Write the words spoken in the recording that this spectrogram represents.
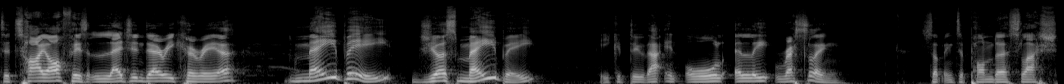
to tie off his legendary career, maybe, just maybe, he could do that in all elite wrestling. Something to ponder slash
